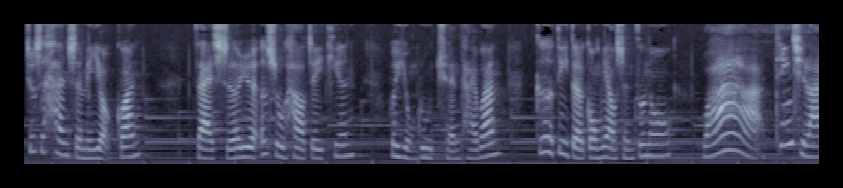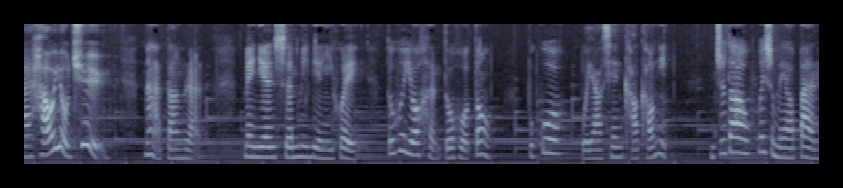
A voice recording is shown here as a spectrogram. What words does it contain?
就是和神明有关。在十二月二十五号这一天，会涌入全台湾各地的宫庙神尊哦。哇，听起来好有趣！那当然，每年神明联谊会都会有很多活动。不过，我要先考考你，你知道为什么要办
